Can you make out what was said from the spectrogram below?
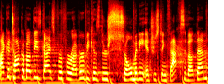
I could talk about these guys for forever because there's so many interesting facts about them,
